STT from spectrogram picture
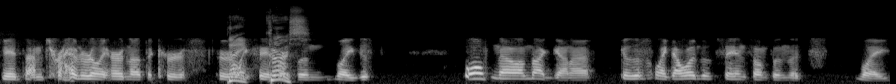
It, I'm trying really hard not to curse or Hey, like say curse. something like just. Well, no, I'm not gonna because it's like I'll end up saying something that's like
